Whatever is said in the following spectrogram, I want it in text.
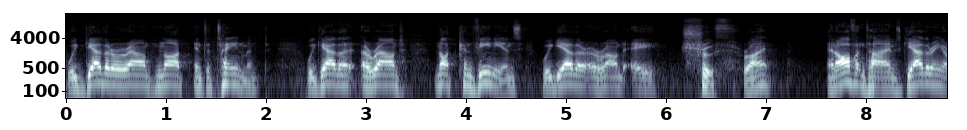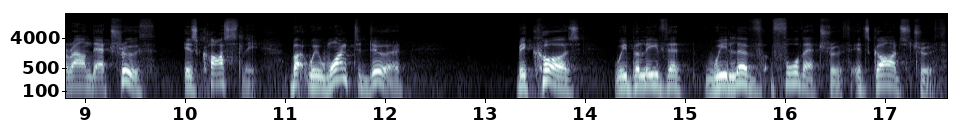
we gather around not entertainment, we gather around not convenience, we gather around a truth, right? And oftentimes, gathering around that truth is costly, but we want to do it because we believe that we live for that truth. It's God's truth.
